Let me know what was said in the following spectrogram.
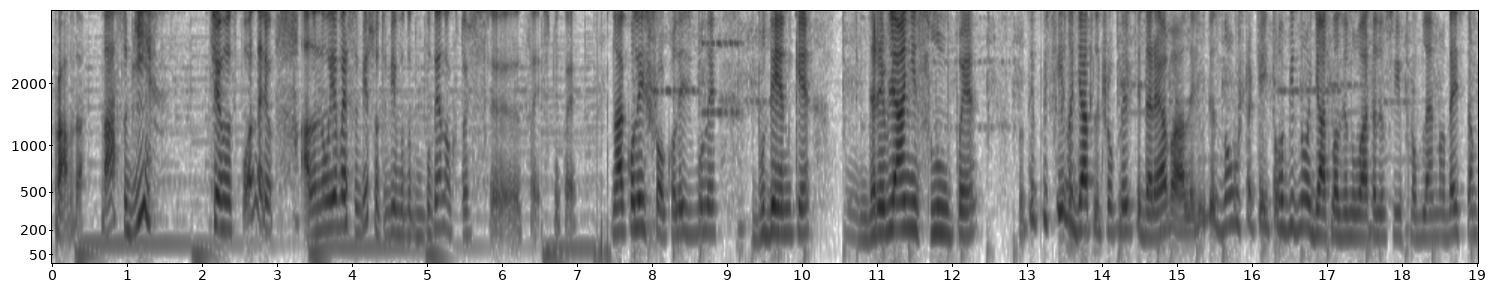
правда, да? собі чи господарю. Але не уяви собі, що тобі в в будинок хтось е, цей стукає. Ну а колись що? Колись були будинки, дерев'яні слупи. Ну, ти постійно дятли чоплив ті дерева, але люди знову ж таки і того бідного дятла звинуватили в своїх проблемах. Десь там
